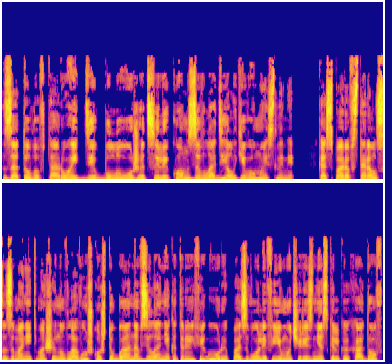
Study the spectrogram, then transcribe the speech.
зато во второй Дибблу уже целиком завладел его мыслями. Каспаров старался заманить машину в ловушку, чтобы она взяла некоторые фигуры, позволив ему через несколько ходов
